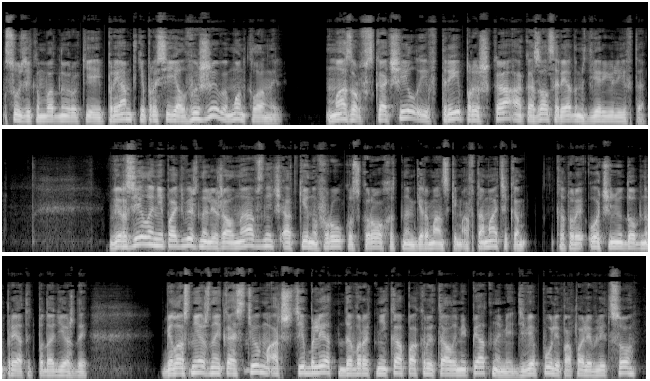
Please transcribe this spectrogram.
с узиком в одной руке, и прям-таки просиял. «Вы живы, Мон Кланель?» Мазур вскочил и в три прыжка оказался рядом с дверью лифта. Верзила неподвижно лежал навзничь, откинув руку с крохотным германским автоматиком, который очень удобно прятать под одеждой. Белоснежный костюм от штиблет до воротника покрыт алыми пятнами, две пули попали в лицо —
